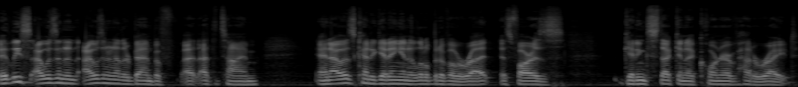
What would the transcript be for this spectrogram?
at least I was in an, I was in another band bef- at, at the time, and I was kind of getting in a little bit of a rut as far as getting stuck in a corner of how to write.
